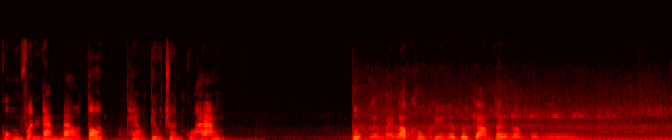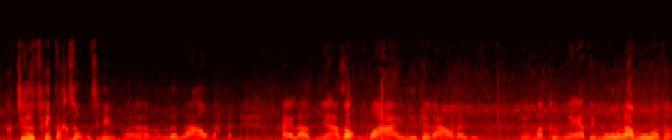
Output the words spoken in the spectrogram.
cũng vẫn đảm bảo tốt theo tiêu chuẩn của hãng. Dụng cái máy lọc không khí thì tôi cảm thấy nó cũng chưa thấy tác dụng gì gọi là lớn lao cả. Hay là nhà rộng quá hay như thế nào đấy thì nhưng mà cứ nghe thấy mua là mua thôi.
